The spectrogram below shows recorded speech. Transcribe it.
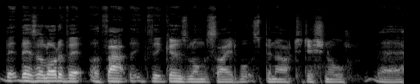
there's a lot of it of that, that goes alongside what's been our traditional uh,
